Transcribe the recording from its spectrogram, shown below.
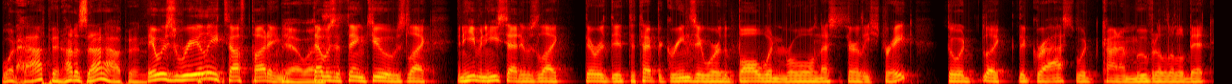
What happened? How does that happen? It was really tough putting. Yeah, it was. That was the thing too. It was like, and even he said it was like there were the, the type of greens they were. The ball wouldn't roll necessarily straight, so it like the grass would kind of move it a little bit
